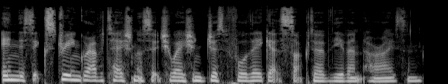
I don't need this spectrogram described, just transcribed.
in this extreme gravitational situation just before they get sucked over the event horizon.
